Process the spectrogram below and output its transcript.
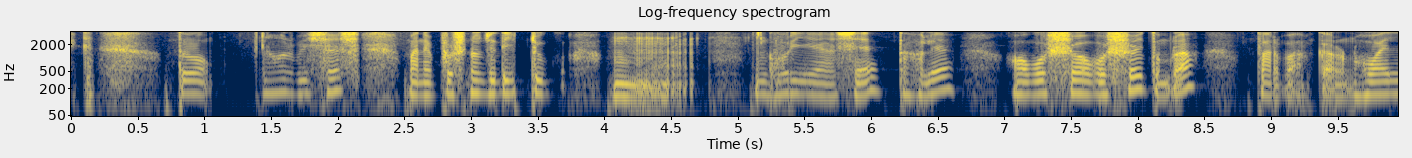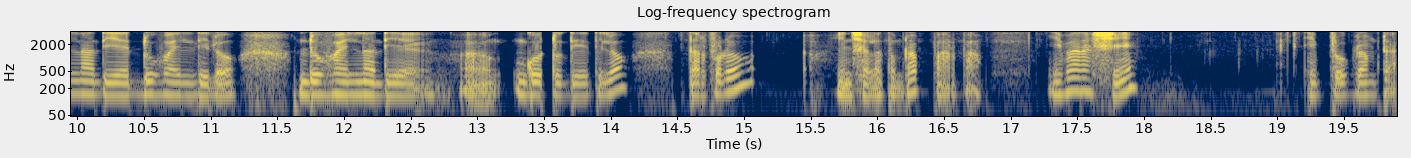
এক। তো আমার বিশ্বাস মানে প্রশ্ন যদি একটু ঘুরিয়ে আসে, তাহলে অবশ্য, অবশ্যই তোমরা পারবা। কারণ হোয়াইল না দিয়ে ডু হোয়াইল দিল ডু হোয়াইল না দিয়ে গো টু দিয়ে দিল, তারপরেও ইনশাল্লাহ তোমরা পারবা। এবার আসি এই প্রোগ্রামটা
